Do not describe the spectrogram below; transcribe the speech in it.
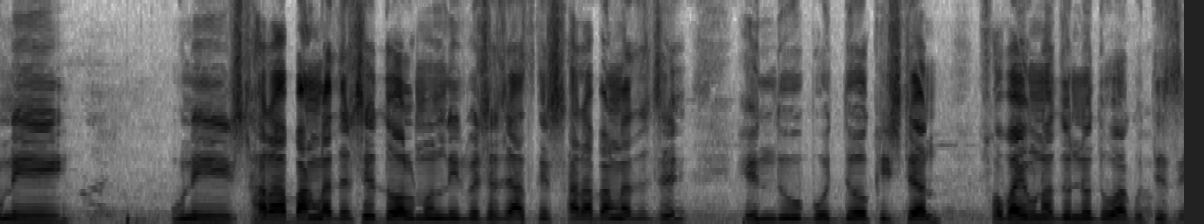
উনি উনি সারা বাংলাদেশে দলমল নির্বিশেষে আজকে সারা বাংলাদেশে হিন্দু, বৌদ্ধ, খ্রিস্টান সবাই ওনার জন্য দোয়া করতেছে।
